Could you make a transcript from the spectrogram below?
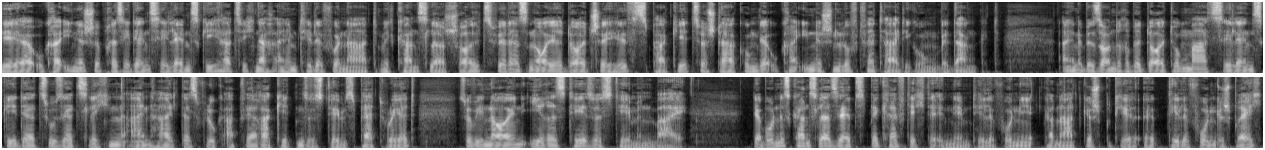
Der ukrainische Präsident Zelensky hat sich nach einem Telefonat mit Kanzler Scholz für das neue deutsche Hilfspaket zur Stärkung der ukrainischen Luftverteidigung bedankt. Eine besondere Bedeutung maß Zelensky der zusätzlichen Einheit des Flugabwehrraketensystems Patriot sowie neuen Iris-T-Systemen bei. Der Bundeskanzler selbst bekräftigte in dem äh, Telefongespräch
